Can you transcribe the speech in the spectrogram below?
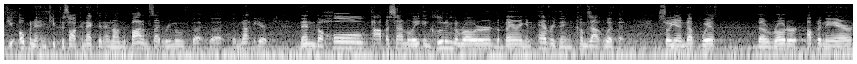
if you open it and keep this all connected and on the bottom side remove the, the, the nut here, then the whole top assembly, including the rotor, the bearing and everything comes out with it. So you end up with the rotor up in the air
